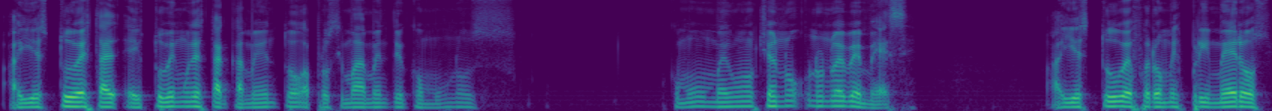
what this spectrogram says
Ahí estuve, estuve en un destacamento aproximadamente como unos como unos, nueve meses. Ahí estuve, fueron mis primeros,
